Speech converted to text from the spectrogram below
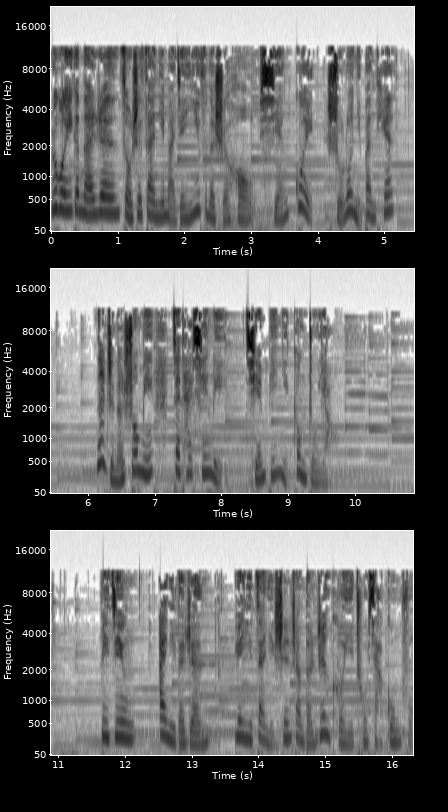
如果一个男人总是在你买件衣服的时候嫌贵，数落你半天，那只能说明在他心里。钱比你更重要。毕竟，爱你的人愿意在你身上的任何一处下功夫。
